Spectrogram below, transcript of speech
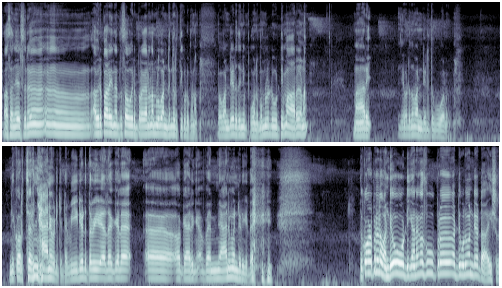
പാസഞ്ചേഴ്സിന് അവർ പറയുന്നത് സൗകര്യം പ്രകാരം നമ്മൾ വണ്ടി നിർത്തി കൊടുക്കണം. അപ്പോൾ വണ്ടി എടുത്ത് ഇനി പോകണം അപ്പോൾ നമ്മൾ ഡ്യൂട്ടി മാറുകയാണ്. മാറി. ഇവിടുന്ന് വണ്ടി എടുത്ത് പോവാണ്. ഇനി കുറച്ചേരം ഞാൻ ഓടിക്കട്ടെ വീഡിയോ എടുത്ത വീഡിയോ അതൊക്കെ ഒക്കെ ആയിരിക്കും. അപ്പം ഞാനും വണ്ടി എടുക്കട്ടെ. ഇത് കുഴപ്പമില്ല വണ്ടി ഓടിക്കാനൊക്കെ സൂപ്പർ അടിപൊളി വണ്ടി കേട്ടോ ഐഷർ.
